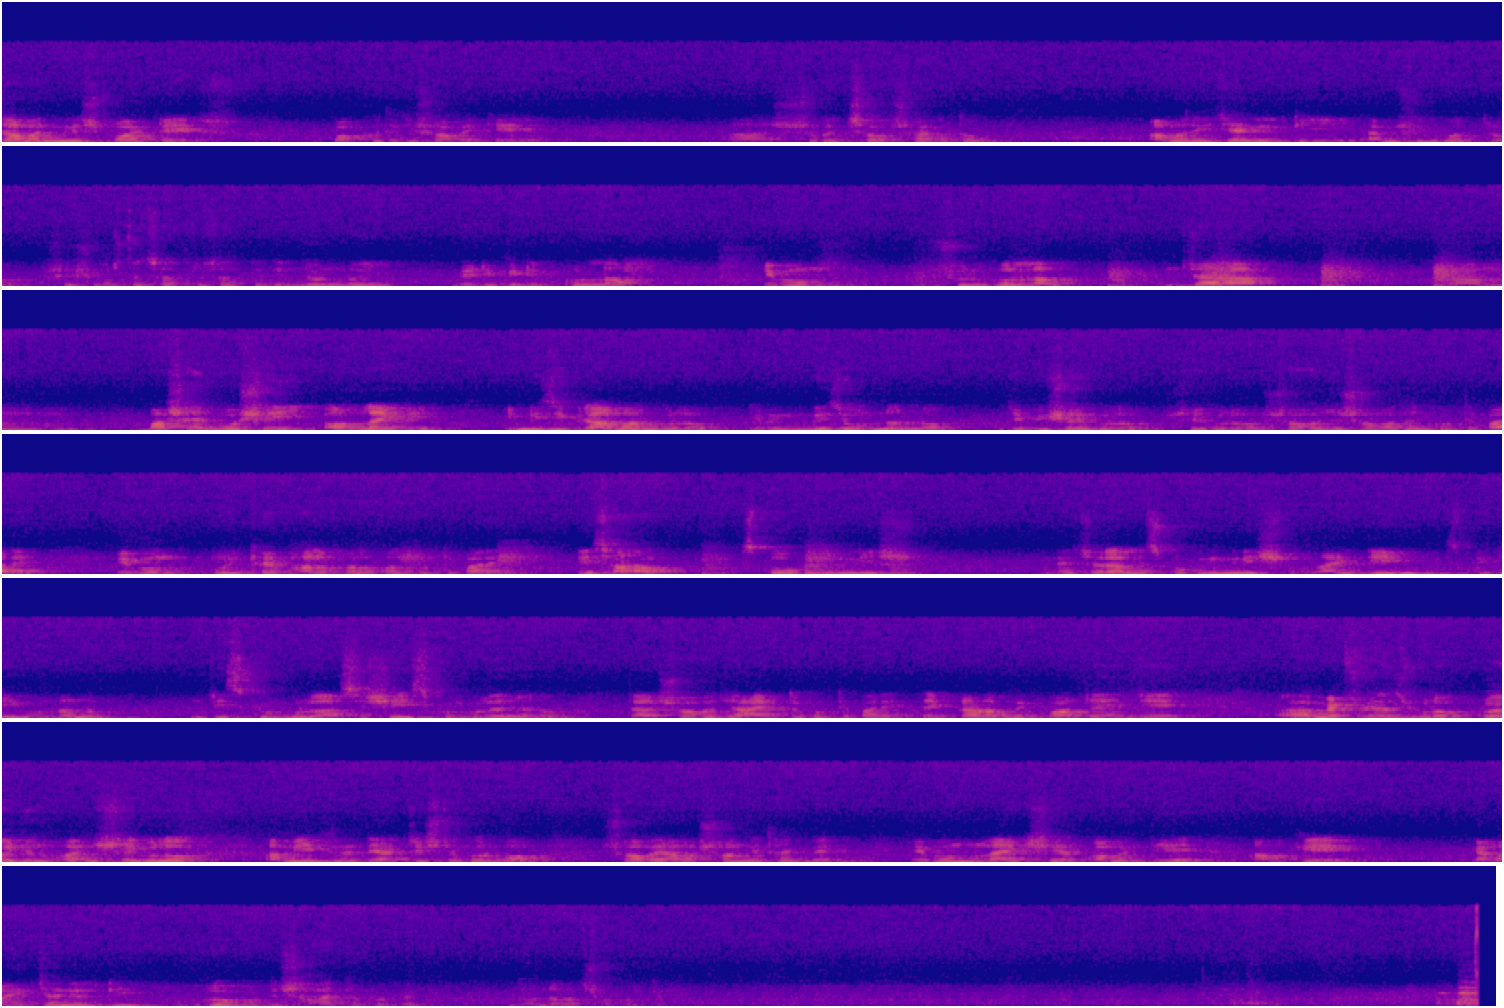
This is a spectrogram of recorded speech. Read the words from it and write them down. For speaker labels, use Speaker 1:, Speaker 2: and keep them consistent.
Speaker 1: জামান English পয়েন্টের পক্ষ থেকে সবাইকে শুভেচ্ছা ও স্বাগতম। আমার এই চ্যানেলটি আমি শুধুমাত্র সে সমস্ত ছাত্রছাত্রীদের জন্যই ডেডিকেটেড করলাম এবং শুরু করলাম, যারা বাসায় বসেই অনলাইনে ইংরেজি গ্রামারগুলো এবং ইংরেজি অন্যান্য যে বিষয়গুলো, সেগুলো সহজে সমাধান করতে পারে এবং পরীক্ষায় ভালো ফলাফল করতে পারে। এছাড়াও spoken English natural spoken English, writing, speaking, অন্যান্য যে স্কুলগুলো আছে, সেই স্কুলগুলো যেন তারা সহজে আয়ত্ত করতে পারে। তাই প্রারম্ভিক পর্যায়ে যে ম্যাটেরিয়ালসগুলো প্রয়োজন হয়, সেগুলো আমি এখানে দেওয়ার চেষ্টা করব। সবাই আমার সঙ্গে থাকবেন এবং লাইক শেয়ার কমেন্ট দিয়ে আমাকে, আমার এই চ্যানেলটি গ্রো করতে সাহায্য করবেন। ধন্যবাদ সকলকে।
